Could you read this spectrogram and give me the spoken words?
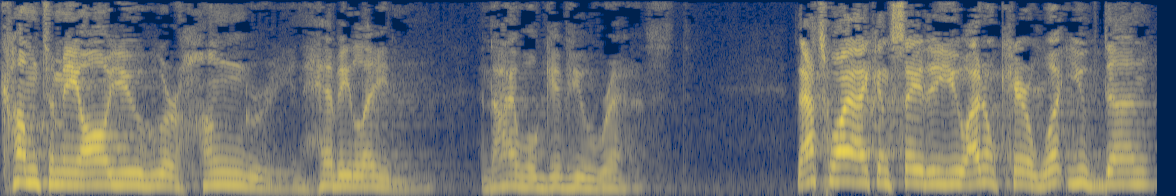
come to me all you who are hungry and heavy laden, and I will give you rest. That's why I can say to you, I don't care what you've done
